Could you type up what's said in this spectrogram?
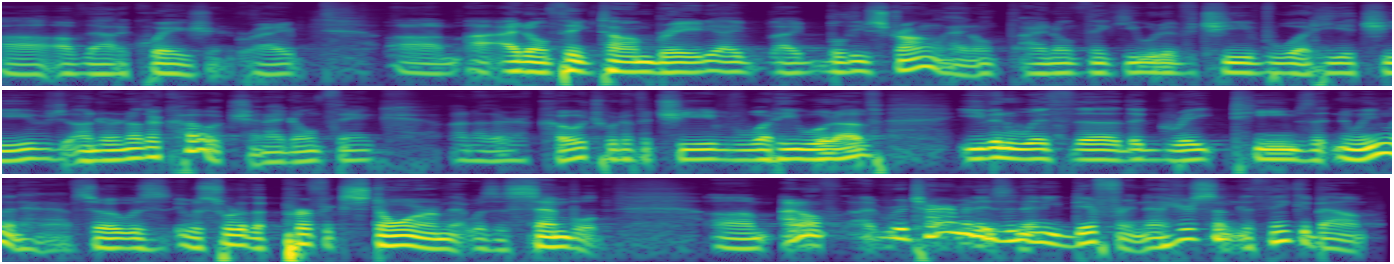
Uh, of that equation, right? Um, I, I, don't think Tom Brady. I, I, believe strongly. I don't. I don't think he would have achieved what he achieved under another coach, and I don't think another coach would have achieved what he would have, even with the the great teams that New England have. So it was it was sort of the perfect storm that was assembled. Um, I don't. Retirement isn't any different. Now, here's something to think about.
